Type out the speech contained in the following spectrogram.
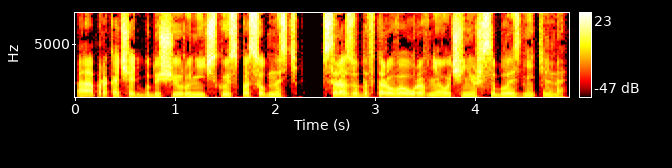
а прокачать будущую руническую способность сразу до второго уровня очень уж соблазнительно.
